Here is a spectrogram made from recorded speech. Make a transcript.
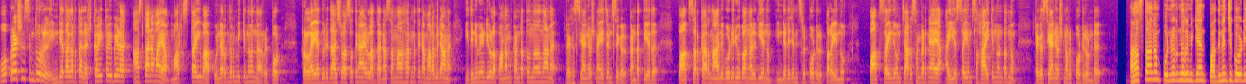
ഓപ്പറേഷൻ സിന്ദൂറിൽ ഇന്ത്യ തകർത്ത ലഷ്കർ ഇ തൊയ്ബയുടെ ആസ്ഥാനമായ മാർക്സ് തൈബ പുനർനിർമ്മിക്കുന്നുവെന്ന് റിപ്പോർട്ട്. പ്രളയ ദുരിതാശ്വാസത്തിനായുള്ള ധനസമാഹരണത്തിന്റെ മറവിലാണ് ഇതിനുവേണ്ടിയുള്ള പണം കണ്ടെത്തുന്നതെന്നാണ് രഹസ്യാന്വേഷണ ഏജൻസികൾ കണ്ടെത്തിയത്. പാക് സർക്കാർ നാല് കോടി രൂപ നൽകിയെന്നും ഇന്റലിജൻസ് റിപ്പോർട്ടിൽ പറയുന്നു. പാക് സൈന്യവും ചാരസംഘടനയായ ഐ എസ് ഐയും സഹായിക്കുന്നുണ്ടെന്നും രഹസ്യാന്വേഷണ റിപ്പോർട്ടിലുണ്ട്. ആസ്ഥാനം പുനർനിർമ്മിക്കാൻ പതിനഞ്ച് കോടി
